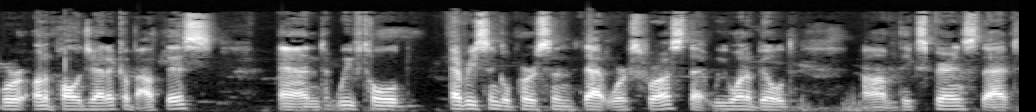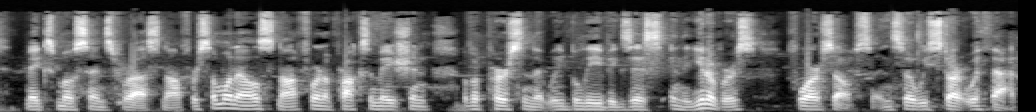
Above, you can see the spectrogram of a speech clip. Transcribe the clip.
we're unapologetic about this. And we've told every single person that works for us that we want to build um, the experience that makes most sense for us, not for someone else, not for an approximation of a person that we believe exists in the universe for ourselves. And so we start with that.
